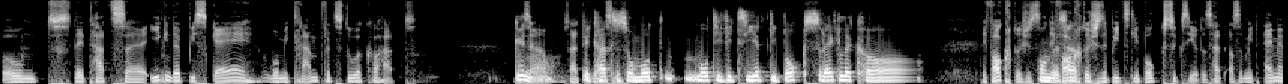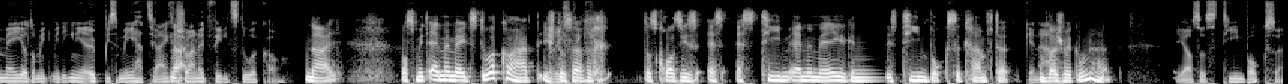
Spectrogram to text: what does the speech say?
und dort hat es äh, irgendetwas gegeben, wo mit Kämpfen zu tun hat. Genau. Also, dort hat es so mod modifizierte Boxregeln gehabt. De facto ist es, de facto hat, ist es ein bisschen Boxen gewesen. Das hat, also mit MMA oder mit, mit irgendwie etwas mehr hat es ja eigentlich nein. schon auch nicht viel zu tun gehabt. Nein. Was mit MMA zu tun gehabt hat, ist, Richtig. dass einfach dass quasi ein, Team MMA gegen ein Team Boxen gekämpft hat. Genau. Und weißt du, wer gewonnen hat? Ja, also das Team Boxen.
